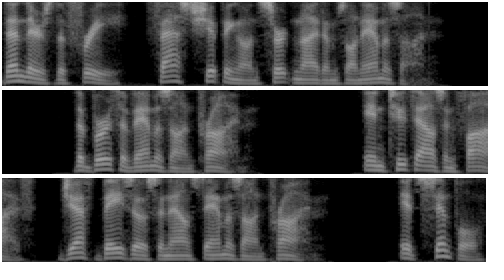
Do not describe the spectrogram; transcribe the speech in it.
Then there's the free, fast shipping on certain items on Amazon. The birth of Amazon Prime. In 2005, Jeff Bezos announced Amazon Prime. It's simple,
